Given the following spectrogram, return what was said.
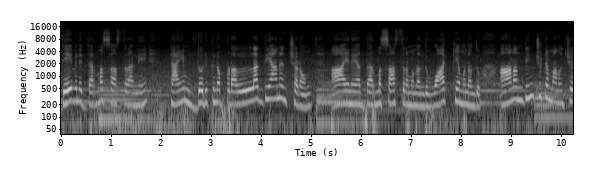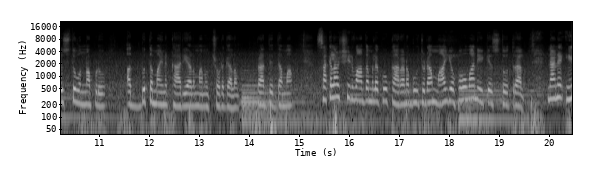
దేవుని ధర్మశాస్త్రాన్ని టైం దొరికినప్పుడల్లా ధ్యానించడం ఆయన ధర్మశాస్త్రమునందు వాక్యమునందు ఆనందించుట మనం చేస్తూ ఉన్నప్పుడు అద్భుతమైన కార్యాలు మనం చూడగలం. ప్రార్థిద్దామా? సకలాశీర్వాదములకు కారణభూతుడా మా యహోవా నీకే స్తోత్రాలు. నాయన ఈ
